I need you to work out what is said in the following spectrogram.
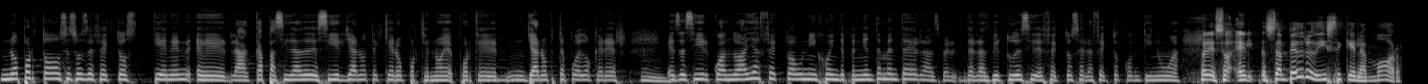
No por todos esos defectos tienen eh, la capacidad de decir ya no te quiero porque, no, porque ya no te puedo querer. Mm. Es decir, cuando hay afecto a un hijo, independientemente de las, de las virtudes y defectos, el afecto continúa. Por eso, el- San Pedro dice que el amor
